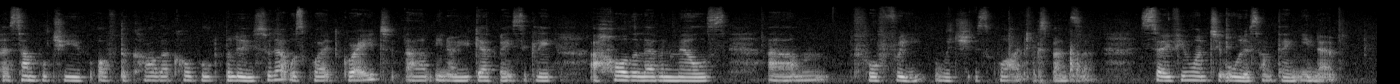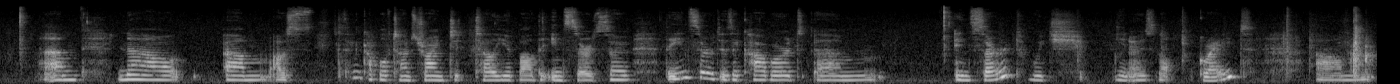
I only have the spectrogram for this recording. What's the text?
a sample tube of the color cobalt blue. So that was quite great. Um, you know you get basically a whole 11 mils um, for free which is quite expensive. So if you want to order something you know. Now I was I think a couple of times trying to tell you about the insert. So the insert is a cardboard um, insert, which you know is not great. Um,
